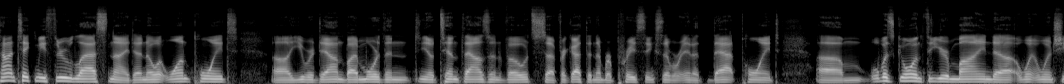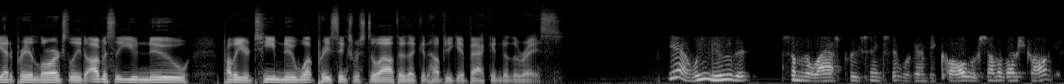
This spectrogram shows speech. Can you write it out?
kind of take me through last night. I know at one point uh, you were down by more than you know ten thousand votes. I forgot the number of precincts that were in at that point. Um, what was going through your mind uh, when, when she had a pretty large lead? Obviously, you knew probably your team knew what precincts were still out there that could help you get back into the race. Yeah, we knew that some of the last precincts that were going to be called were some of our strongest.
